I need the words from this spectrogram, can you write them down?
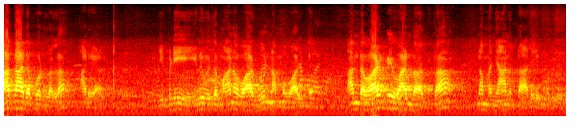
பார்க்காத பொருளெல்லாம் அடையாளம். இப்படி இரு விதமான வாழ்வு நம்ம வாழ்க்கை. அந்த வாழ்க்கை வாழ்ந்தால்தான் நம்ம ஞானத்தை அடைய முடியும்.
